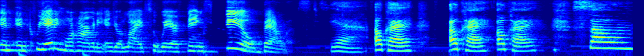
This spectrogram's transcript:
and, and creating more harmony in your life to where things feel balanced. Yeah. Okay. Okay. Okay. So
